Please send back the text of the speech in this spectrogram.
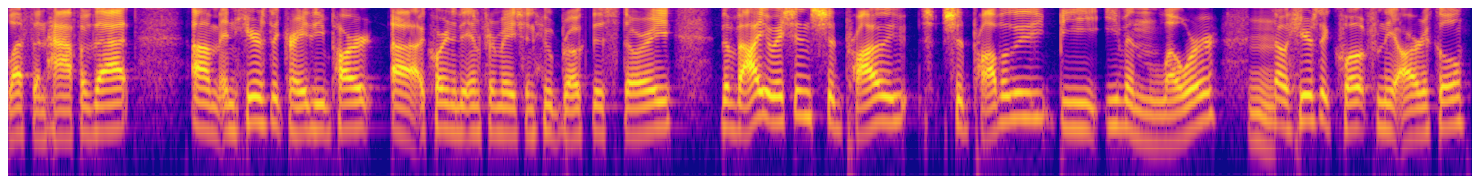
less than half of that. Um, and here's the crazy part: uh, according to the information who broke this story, the valuation should probably should probably be even lower. So here's a quote from the article.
